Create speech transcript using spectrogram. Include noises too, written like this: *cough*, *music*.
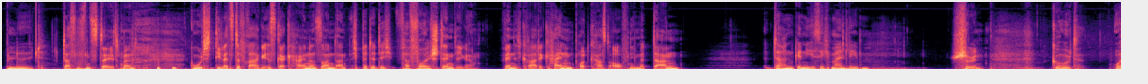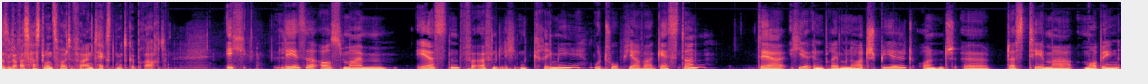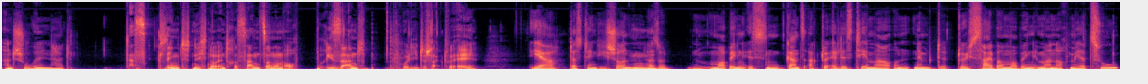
blöd. Das ist ein Statement. *laughs* Gut, die letzte Frage ist gar keine, sondern ich bitte dich, vervollständige. Wenn ich gerade keinen Podcast aufnehme, dann? Dann genieße ich mein Leben. Schön. Gut. Ursula, was hast du uns heute für einen Text mitgebracht? Ich lese aus meinem ersten veröffentlichten Krimi, Utopia war gestern, der hier in Bremen Nord spielt und äh, das Thema Mobbing an Schulen hat. Das klingt nicht nur interessant, sondern auch brisant, politisch aktuell. Ja, das denke ich schon. Mhm. Also Mobbing ist ein ganz aktuelles Thema und nimmt durch Cybermobbing immer noch mehr zu.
